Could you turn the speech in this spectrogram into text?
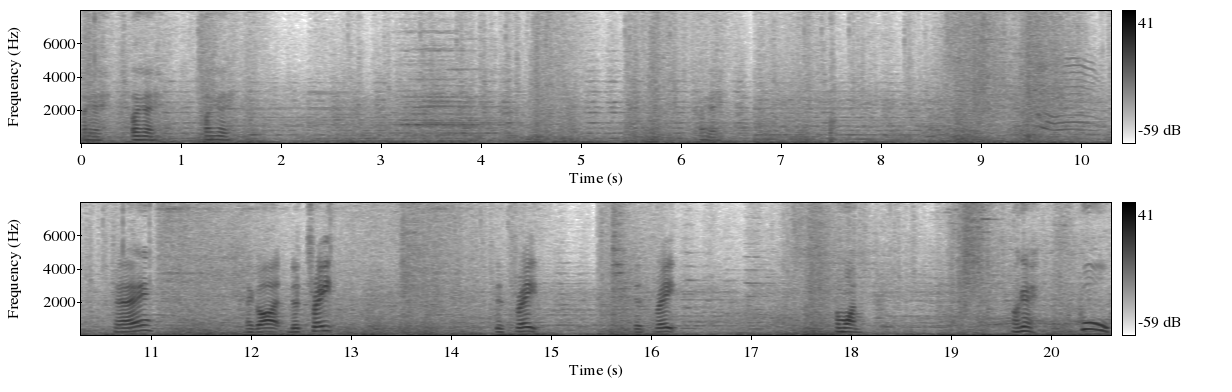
Okay, okay, okay. Okay. Okay. I got the trait. The trait. The trait. Come on. Okay. Whoo.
